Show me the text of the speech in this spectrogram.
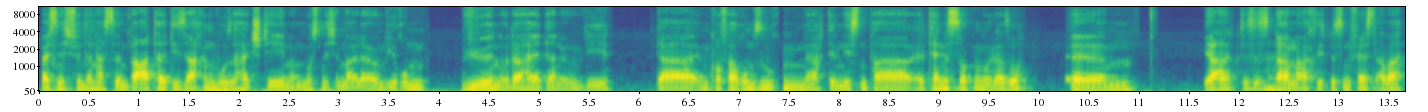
weiß nicht, ich finde, dann hast du im Bad halt die Sachen, wo sie halt stehen und musst nicht immer da irgendwie rumwühlen oder halt dann irgendwie da im Koffer rumsuchen nach dem nächsten Paar äh, Tennissocken oder so. Ähm, ja, das ist, ja. daran mache ich ein bisschen fest, aber.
